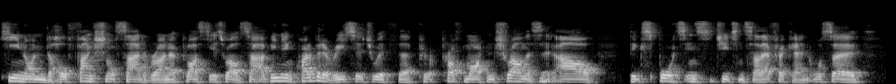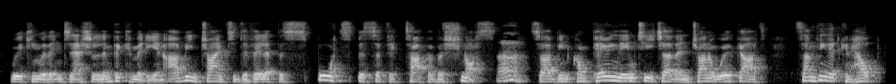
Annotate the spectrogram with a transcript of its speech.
keen on the whole functional side of rhinoplasty as well. So I've been doing quite a bit of research with uh, Prof. Martin Schwellnus at our big sports institute in South Africa, and also working with the International Olympic Committee. And I've been trying to develop a sports-specific type of a SCHNOS. Ah. So I've been comparing them to each other and trying to work out something that can help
